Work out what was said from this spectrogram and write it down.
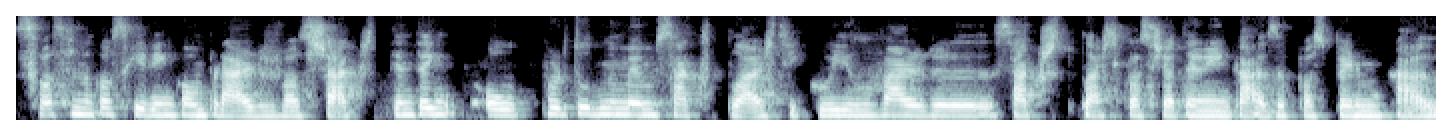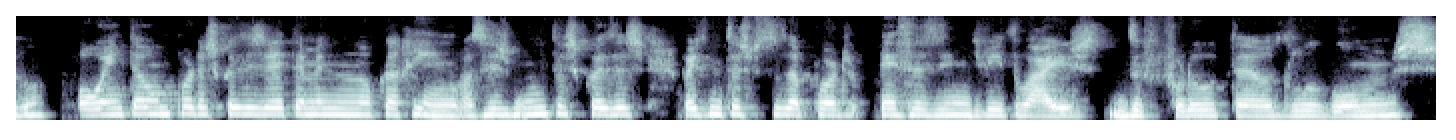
se vocês não conseguirem comprar os vossos sacos, tentem ou pôr tudo no mesmo saco de plástico e levar eh, sacos de plástico que vocês já têm em casa para o supermercado, ou então pôr as coisas diretamente no carrinho. Vocês, muitas coisas, vejo muitas pessoas a pôr peças individuais de fruta ou de legumes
